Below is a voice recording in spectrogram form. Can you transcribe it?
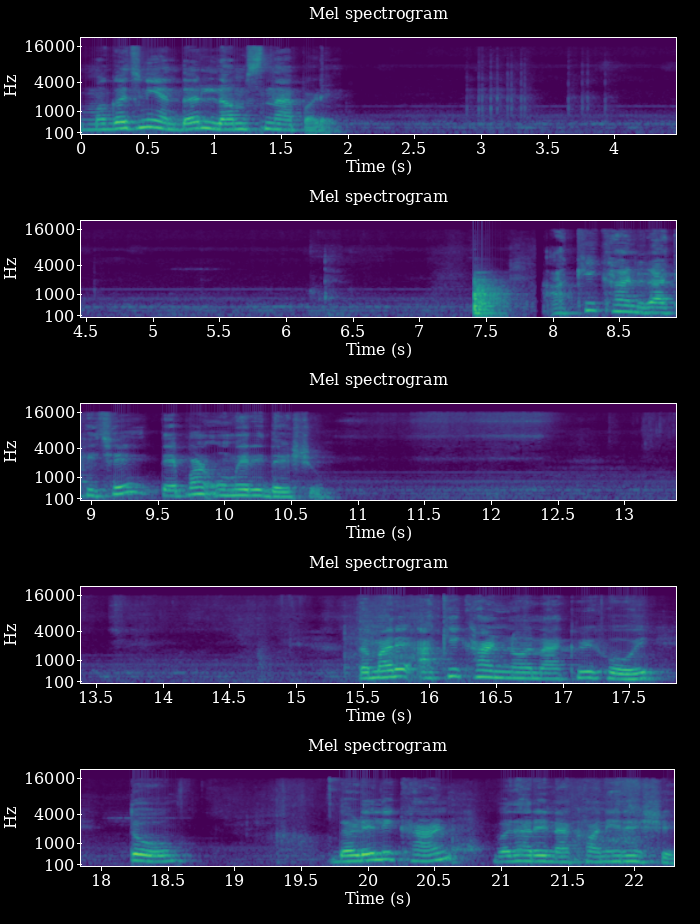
મગજની અંદર લમ્સ ના પડે. આખી ખાંડ રાખી છે, તે પણ ઉમેરી દઈશું. તમારે આખી ખાંડ ન નાખવી હોય તો દળેલી ખાંડ વધારે નાખવાની રહેશે.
